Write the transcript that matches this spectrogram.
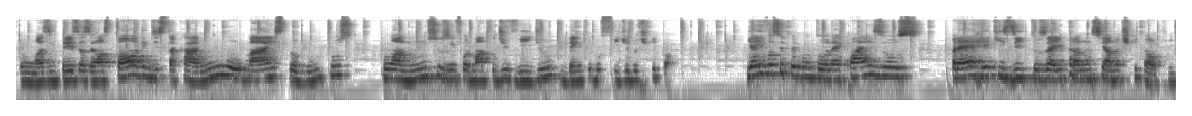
então as empresas elas podem destacar um ou mais produtos com anúncios em formato de vídeo dentro do feed do TikTok. E aí você perguntou, né, quais os pré-requisitos aí para anunciar no TikTok?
